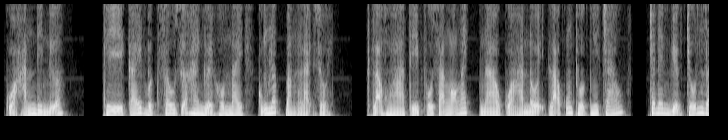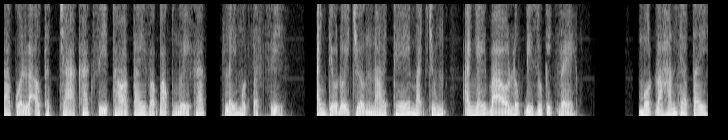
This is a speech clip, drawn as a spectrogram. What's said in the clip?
của hắn đi nữa, thì cái vực sâu giữa hai người hôm nay cũng lấp bằng lại rồi. Lão Hoa thì phố xã ngõ ngách nào của Hà Nội lão cũng thuộc như cháo, cho nên việc trốn ra của lão thật chả khác gì thò tay vào bọc người khác lấy một vật gì. Anh tiểu đội trưởng nói thế mà chúng, anh ấy bảo lúc đi du kích về. Một là hắn theo Tây,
